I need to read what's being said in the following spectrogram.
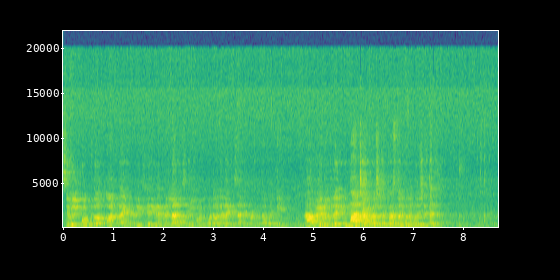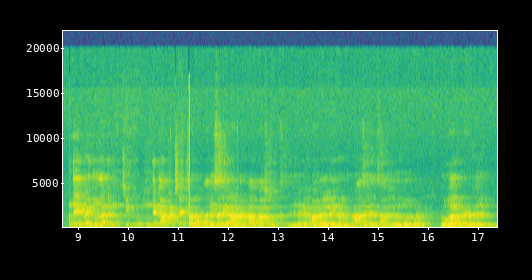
సివిల్ కోర్టులో కాంట్రాక్ట్ బ్రీచ్ జరిగిన వెళ్ళాలి సివిల్ కోర్టు కోర్టు వల్ల రైతు సాధ్యపడుతుంది కాబట్టి రాబోయే రోజుల్లో మార్చే అవకాశం ఉంది. ప్రస్తుతానికి ఉన్న అది. ముందే రైతుల దగ్గర నుంచి ముందే కాంట్రాక్ట్ వరకు అది సరిగా రావడానికి అవకాశం ఉంటుంది ఎందుకంటే పంటలు వెళ్ళినప్పుడు ప్రాసెస్ అయిన సహజ గుణం కోల్పోవడం రోగాలు పెరగడం జరుగుతుంది.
